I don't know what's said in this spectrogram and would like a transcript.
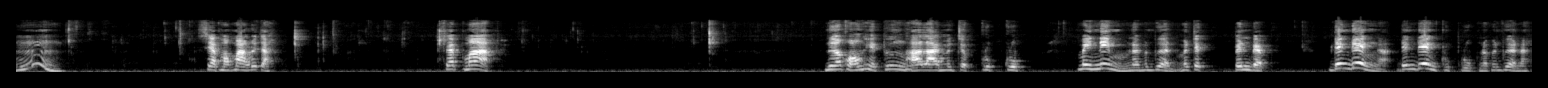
อืมแซ่บมากๆด้วยจ้ะแซ่บมาก เนื้อของเห็ดพึ่งขาลายมันจะกรุบกรุบไม่นิ่มนะเพื่อนๆ มันจะเป็นแบบเด้งๆอะ เด้งๆกรุบๆนะเพื่อนๆนะ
